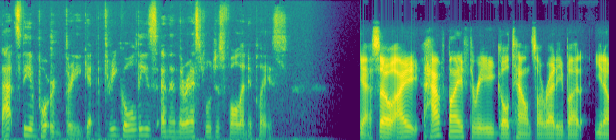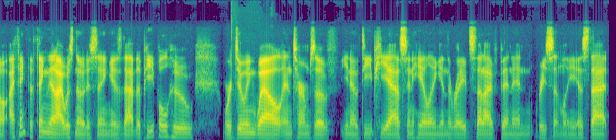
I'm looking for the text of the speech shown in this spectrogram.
That's the important three. Get the three goldies, and then the rest will just fall into place. Yeah, so I have my three gold talents already, but you know, I think the thing that I was noticing is that the people who were doing well in terms of, you know, DPS and healing in the raids that I've been in recently is that,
